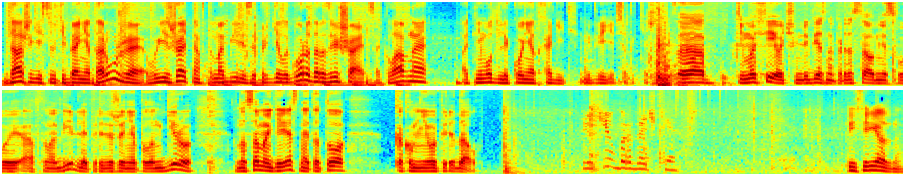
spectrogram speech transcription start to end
Даже если у тебя нет оружия, выезжать на автомобиле за пределы города разрешается. Главное, от него далеко не отходить. Медведи все-таки. Тимофей очень любезно предоставил мне свой автомобиль для передвижения по Лангиру. Но самое интересное это то, как он мне его передал. Ключи в бардачке. Ты серьезно?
